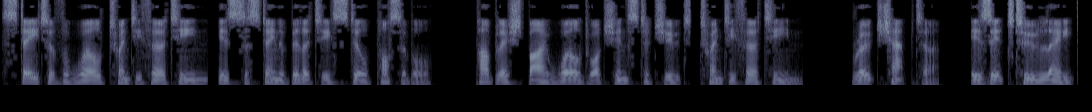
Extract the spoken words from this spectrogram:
State of the World 2013, Is Sustainability Still Possible? Published by WorldWatch Institute 2013. Wrote chapter, Is It Too Late?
